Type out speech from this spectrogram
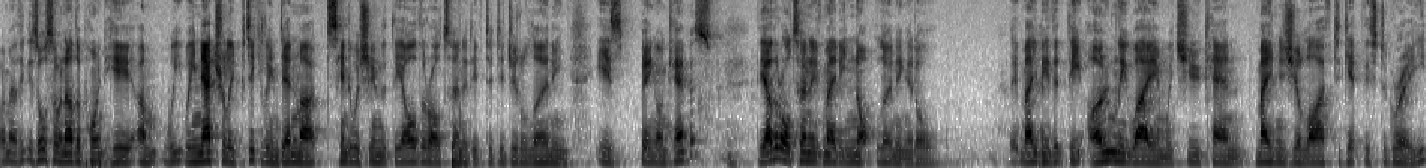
I mean, I think there's also another point here. Um, we, we naturally, particularly in Denmark, tend to assume that the older alternative to digital learning is being on campus. The other alternative may be not learning at all. It may be that the only way in which you can manage your life to get this degree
